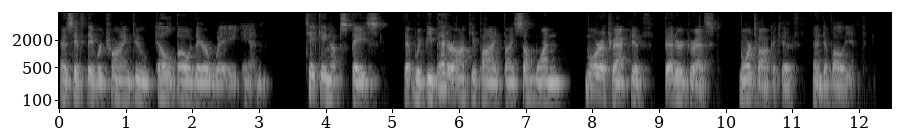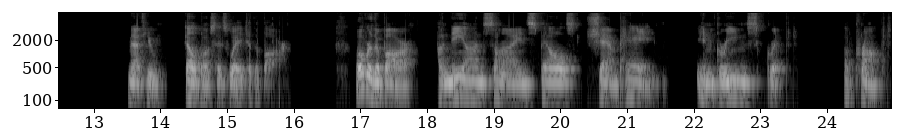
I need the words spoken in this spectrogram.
as if they were trying to elbow their way in, taking up space that would be better occupied by someone more attractive, better dressed, more talkative, and ebullient. Matthew elbows his way to the bar. Over the bar, a neon sign spells champagne in green script, a prompt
